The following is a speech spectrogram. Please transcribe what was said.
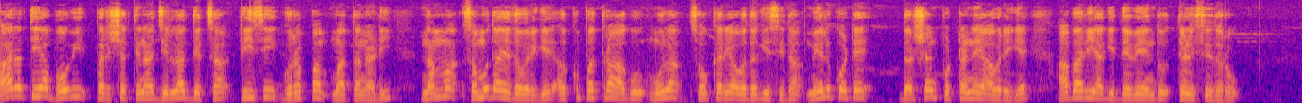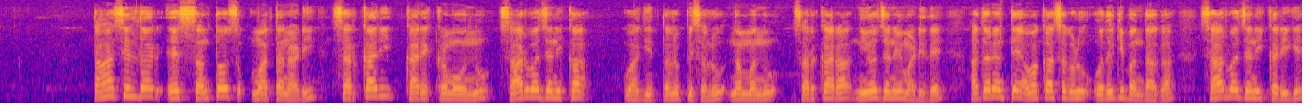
ಭಾರತೀಯ ಭೋವಿ ಪರಿಷತ್ತಿನ ಜಿಲ್ಲಾಧ್ಯಕ್ಷ ಟಿಸಿ ಗುರಪ್ಪ ಮಾತನಾಡಿ, ನಮ್ಮ ಸಮುದಾಯದವರಿಗೆ ಹಕ್ಕುಪತ್ರ ಹಾಗೂ ಮೂಲ ಸೌಕರ್ಯ ಒದಗಿಸಿದ ಮೇಲುಕೋಟೆ ದರ್ಶನ್ ಪುಟ್ಟಣ್ಣಯ್ಯ ಅವರಿಗೆ ಆಭಾರಿಯಾಗಿದ್ದೇವೆ ಎಂದು ತಿಳಿಸಿದರು. ತಹಸೀಲ್ದಾರ್ ಎಸ್. ಸಂತೋಷ್ ಮಾತನಾಡಿ, ಸರ್ಕಾರಿ ಕಾರ್ಯಕ್ರಮವನ್ನು ಸಾರ್ವಜನಿಕವಾಗಿ ತಲುಪಿಸಲು ನಮ್ಮನ್ನು ಸರ್ಕಾರ ನಿಯೋಜನೆ ಮಾಡಿದೆ. ಅದರಂತೆ ಅವಕಾಶಗಳು ಒದಗಿ ಬಂದಾಗ ಸಾರ್ವಜನಿಕರಿಗೆ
